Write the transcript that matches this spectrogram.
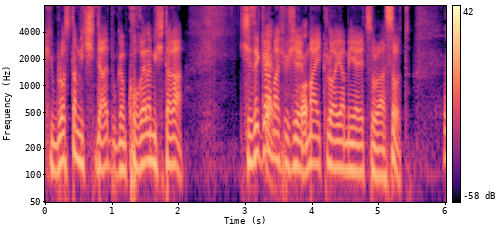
כי הוא לא סתם נשדד, הוא גם קורא למשטרה. שזה גם כן. משהו שמייק לא היה מייעץ לו לעשות.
